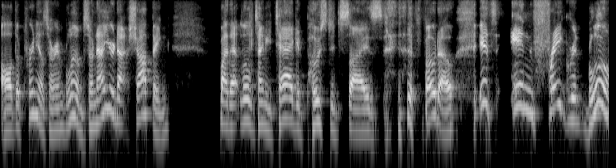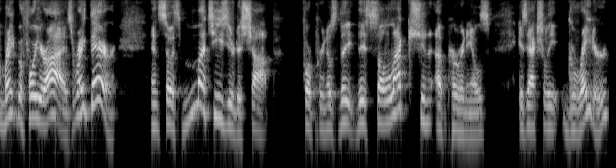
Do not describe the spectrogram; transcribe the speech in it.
all the perennials are in bloom. So now you're not shopping by that little tiny tag and postage size photo. It's in fragrant bloom right before your eyes, right there. And so it's much easier to shop for perennials. The, the selection of perennials is actually greater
